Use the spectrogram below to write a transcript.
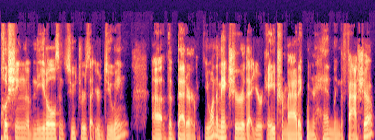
pushing of needles and sutures that you're doing, uh, the better. You want to make sure that you're atraumatic when you're handling the fascia.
